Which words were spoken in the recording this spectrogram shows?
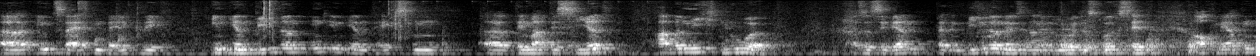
äh, im Zweiten Weltkrieg in ihren Bildern und in ihren Texten äh, thematisiert, aber nicht nur. Also Sie werden bei den Bildern, wenn Sie dann in Ruhe das durchsehen, auch merken,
